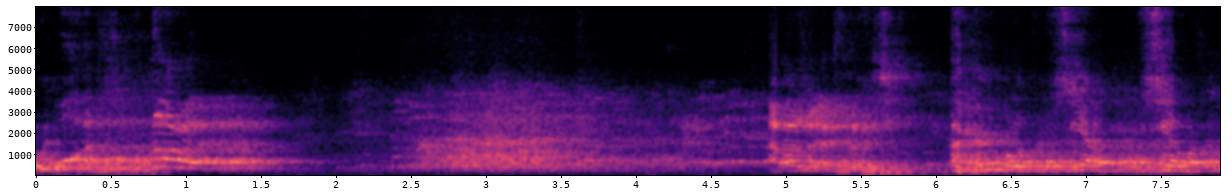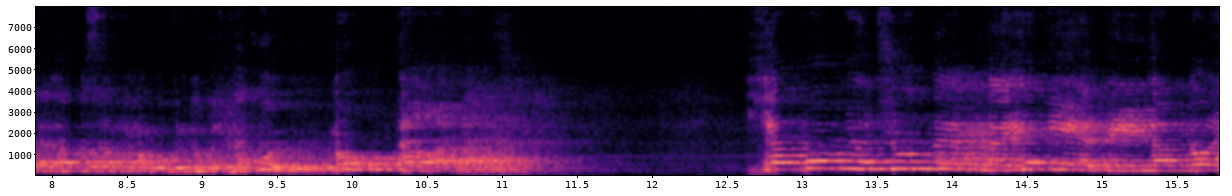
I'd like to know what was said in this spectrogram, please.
Вот здорово! Обожаю строчить. Вот, все, все обожают, я правда, сам не могу придумать какую. Ну, да ладно. Я помню чудное мгновение, передо мной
